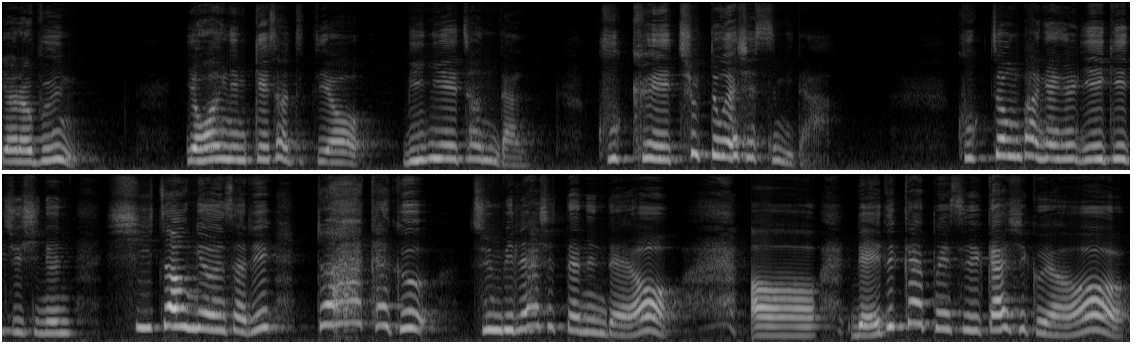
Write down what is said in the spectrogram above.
여러분, 여왕님께서 드디어 민의의 전당 국회에 출동하셨습니다. 국정 방향을 얘기해 주시는 시정연설을 딱 하고 준비를 하셨다는데요. 어, 레드카펫을 까시고요.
